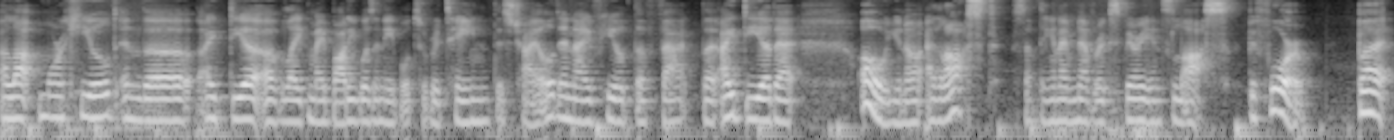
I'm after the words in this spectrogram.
a lot more healed in the idea of like my body wasn't able to retain this child and I've healed the fact the idea that oh, you know, I lost something and I've never experienced loss before. But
